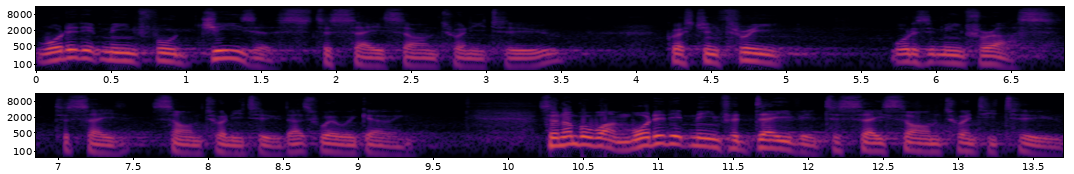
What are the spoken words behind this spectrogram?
what did it mean for Jesus to say Psalm 22? Question three, what does it mean for us to say Psalm 22? That's where we're going. So, number one, what did it mean for David to say Psalm 22?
